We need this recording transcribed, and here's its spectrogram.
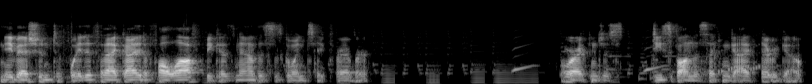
Maybe I shouldn't have waited for that guy to fall off, because now this is going to take forever. Or I can just despawn the second guy. There we go.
